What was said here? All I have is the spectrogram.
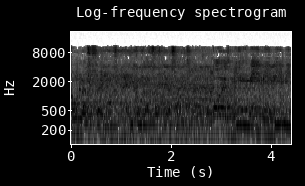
cumplan sus sueños y cumplan sus aspiraciones. Todo es mi, mi, mi, mi, mi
